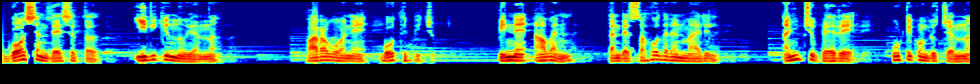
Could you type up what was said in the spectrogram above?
ഗോശൻ ദേശത്ത് ഇരിക്കുന്നു എന്ന് പറവോനെ ബോധിപ്പിച്ചു. പിന്നെ അവൻ തന്റെ സഹോദരന്മാരിൽ അഞ്ചുപേരെ കൂട്ടിക്കൊണ്ടു ചെന്ന്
